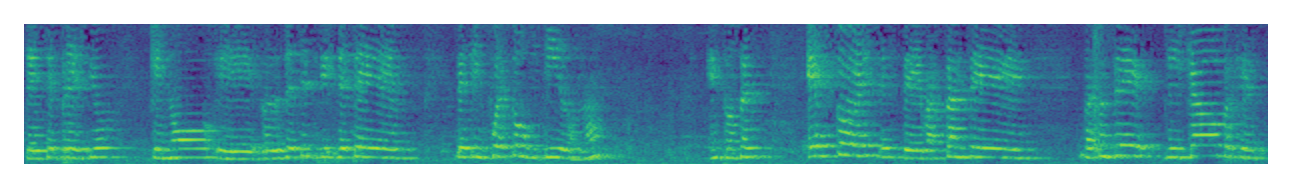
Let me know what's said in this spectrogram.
de ese precio que no, eh, de, ese, de, ese, impuesto omitido, ¿no? Entonces, esto es este, bastante, bastante delicado porque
